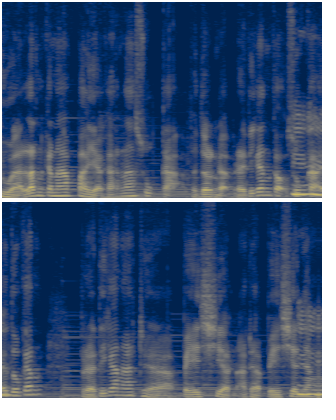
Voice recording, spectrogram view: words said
jualan kenapa ya? Karena suka. Betul enggak berarti kan kok suka mm itu kan berarti kan ada passion ada passion mm yang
